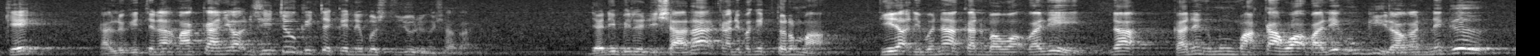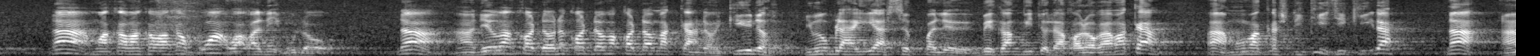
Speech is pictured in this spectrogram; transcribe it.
Okey kalau kita nak makan juga di situ kita kena bersetuju dengan syarat. Jadi bila disyaratkan dipanggil terma tidak dibenarkan bawa balik. Tak. Kerana kamu makan bawa balik rugilah orang negara nah makan makan makan puak bawa balik pula. Nah ha, dia orang kodok nak kodok kodok makan dah. Kira dah 15 hari sepala lebih kurang gitulah kalau orang makan. Ha, mau makan sedikit sikit dah. Nah ha,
